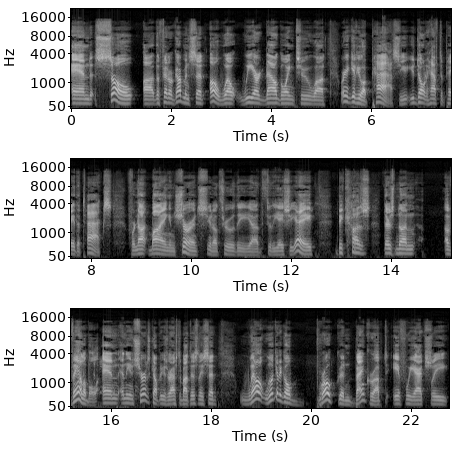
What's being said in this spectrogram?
And so uh, the federal government said, "Oh well, we are now going to uh, we're going to give you a pass. You you don't have to pay the tax for not buying insurance, you know, through the uh, through the ACA, because there's none available. And and the insurance companies were asked about this, and they said, "Well, we're going to go broke and bankrupt if we actually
